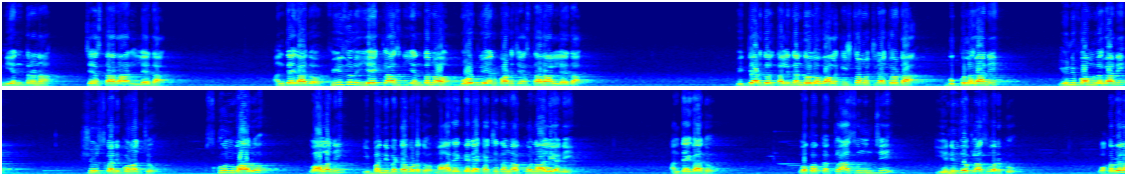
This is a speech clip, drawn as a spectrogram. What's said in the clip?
నియంత్రణ చేస్తారా లేదా? అంతేకాదు ఫీజులు ఏ క్లాస్కి ఎంతనో బోర్డులు ఏర్పాటు చేస్తారా లేదా? విద్యార్థుల తల్లిదండ్రులు వాళ్ళకి ఇష్టం వచ్చిన చోట బుక్కులు కానీ యూనిఫామ్లు కానీ షూస్ కానీ కొనొచ్చు. స్కూల్ వారు వాళ్ళని ఇబ్బంది పెట్టకూడదు. మా దగ్గరే ఖచ్చితంగా కొనాలి అని. అంతేకాదు ఒక్కొక్క క్లాసు నుంచి ఎనిమిదో క్లాస్ వరకు ఒకవేళ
